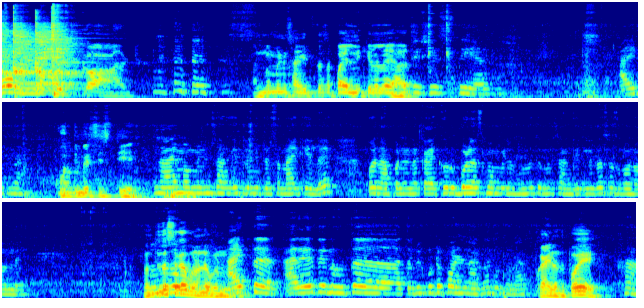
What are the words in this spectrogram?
ओ माय गॉड आणि मम्मीने सांगितलं तसं पायलने केलेलं आहे आज. आहे ऐक ना. कोथिंबीर शिस्ती आहे? नाही मम्मीने सांगितलं मी तसं नाही केलंय. पण आपण यांना काय करू बळच मम्मीला म्हणून तुम्ही सांगितलं तसंच बनवलंय. पण तू तसं काय बनवलं पण? ऐक तर अरे ते नव्हतं आता मी कुठं पडणार ना दुकानात काय नव्हतं पोहे? हा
